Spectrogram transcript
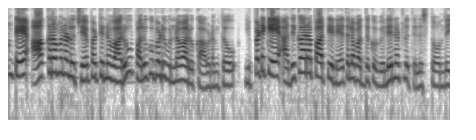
ఉంటే ఆక్రమణలు చేపట్టిన వారు పలుకుబడి ఉన్నవారు కావడంతో ఇప్పటికే అధికార పార్టీ నేతల వద్దకు వెళ్ళినట్లు తెలుస్తోంది.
